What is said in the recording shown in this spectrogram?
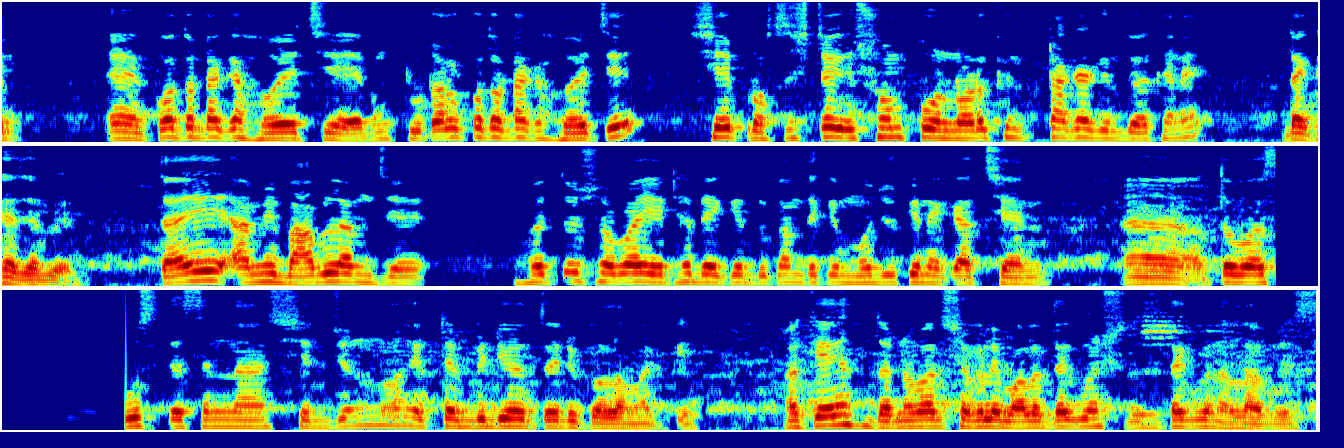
কত টাকা হয়েছে এবং টোটাল কত টাকা হয়েছে, সেই প্রসেসটা সম্পূর্ণ টাকা কিন্তু এখানে দেখা যাবে। তাই আমি ভাবলাম যে হয়তো সবাই এটা দেখে দোকান থেকে মজু কিনে খাচ্ছেন অথবা বুঝতেছেন না, সেজন্য একটা ভিডিও তৈরি করলাম আর কি। ওকে ধন্যবাদ সকলে, ভালো থাকবেন, সুস্থ থাকবেন, আল্লাহ হাফিজ।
